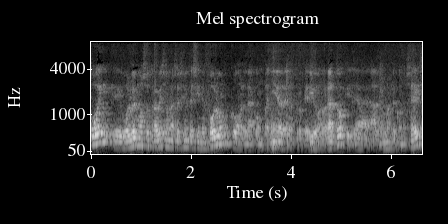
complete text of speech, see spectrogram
Hoy eh, volvemos otra vez a una sesión de Cineforum con la compañía de nuestro querido Honorato, que ya algunos le conocéis,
